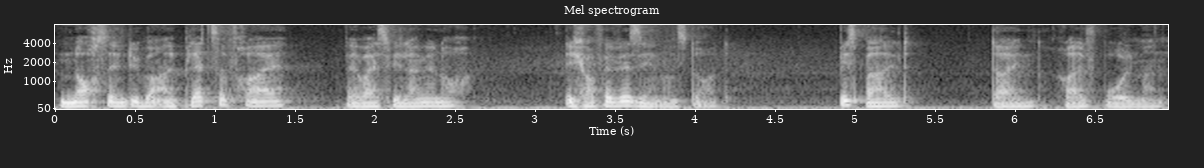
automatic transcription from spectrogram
noch sind überall Plätze frei, wer weiß wie lange noch. Ich hoffe, wir sehen uns dort. Bis bald, dein Ralf Bohlmann.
